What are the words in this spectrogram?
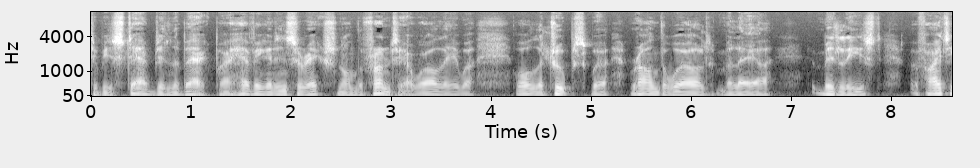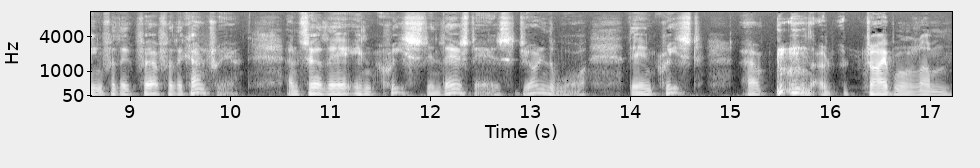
to be stabbed in the back by having an insurrection on the frontier while they were all the troops were round the world, Malaya, Middle East, fighting for the for, for the country, and so they increased in those days during the war. They increased uh, tribal um,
